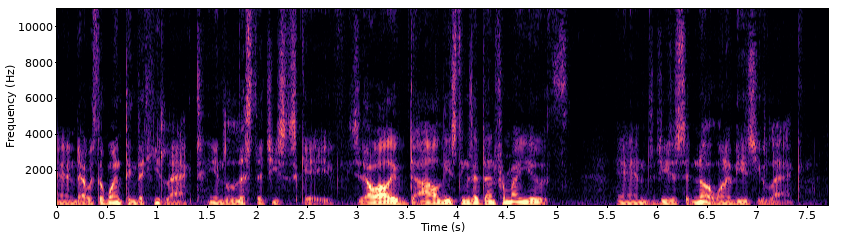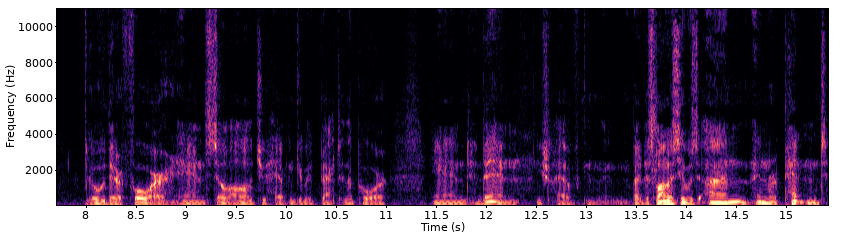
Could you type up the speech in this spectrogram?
And that was the one thing that he lacked in the list that Jesus gave. He said, all, all these things I've done for my youth. And Jesus said, No, one of these you lack. Go therefore and sell all that you have and give it back to the poor, and then you shall have. But as long as he was un, unrepentant,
